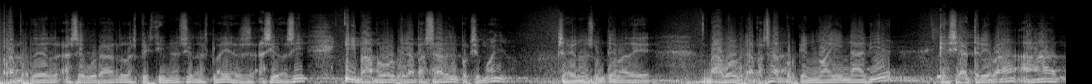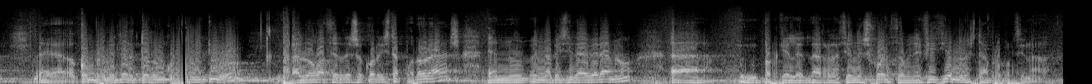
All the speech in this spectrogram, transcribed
para poder asegurar las piscinas y las playas. Ha sido así y va a volver a pasar el próximo año. O sea que no es un tema de va a volver a pasar porque no hay nadie que se atreva a eh, comprometer todo un colectivo para luego hacer de socorrista por horas en, una piscina de verano eh, porque la relación esfuerzo-beneficio no está proporcionada.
